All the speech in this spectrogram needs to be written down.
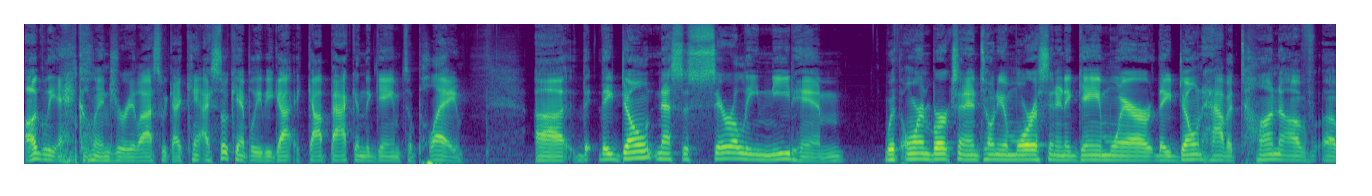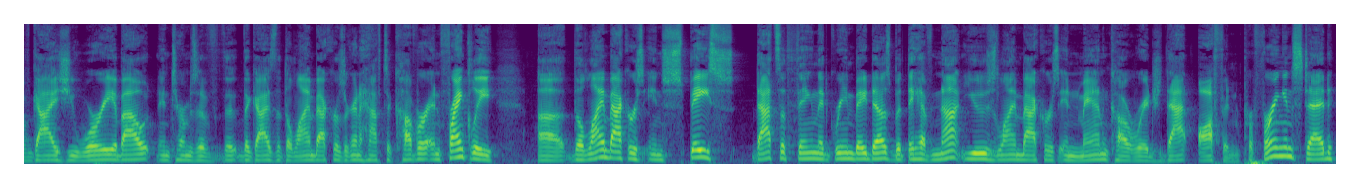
ugly ankle injury last week. I can't. I still can't believe he got got back in the game to play. Uh, they don't necessarily need him with Oren Burks and Antonio Morrison in a game where they don't have a ton of, of guys you worry about in terms of the, the guys that the linebackers are going to have to cover. And frankly, uh, the linebackers in space, that's a thing that Green Bay does, but they have not used linebackers in man coverage that often, preferring instead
